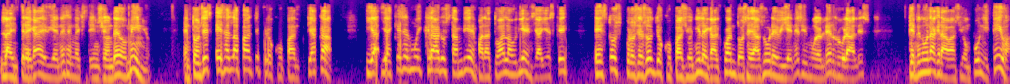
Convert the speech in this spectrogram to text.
la entrega de bienes en extinción de dominio. Entonces, esa es la parte preocupante acá. Y, y, hay que ser muy claros también para toda la audiencia, y es que estos procesos de ocupación ilegal cuando se da sobre bienes inmuebles rurales tienen una grabación punitiva.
